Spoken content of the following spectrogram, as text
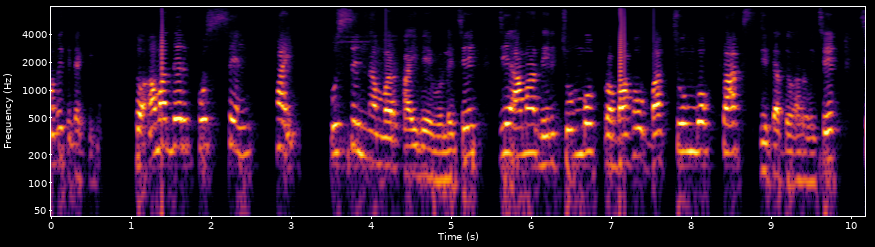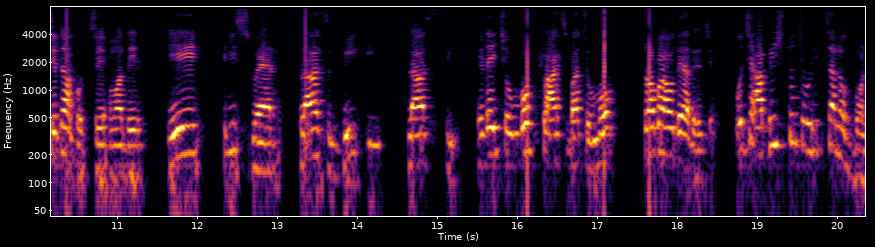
হবে, সেটা কি তো আমাদের কোশ্চেন ফাইভ কোশ্চেন নাম্বার ফাইভে বলেছে যে আমাদের চৌম্বক প্রবাহ বা চৌম্বক ফ্লাক্স যেটা দেওয়া রয়েছে, সেটা হচ্ছে আমাদের A T square plus BT plus C এটাই চৌম্বক ফ্লাক্স বা চৌম্বক প্রবাহ দেওয়া রয়েছে। বলছে আবিষ্ট তড়িৎচালক বল।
